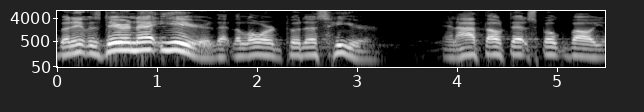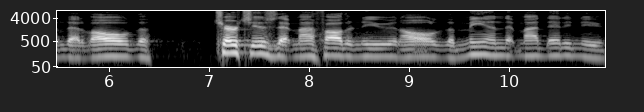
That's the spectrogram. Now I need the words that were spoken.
but it was during that year that the Lord put us here. And I thought that spoke volumes out of all the churches that my father knew and all the men that my daddy knew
